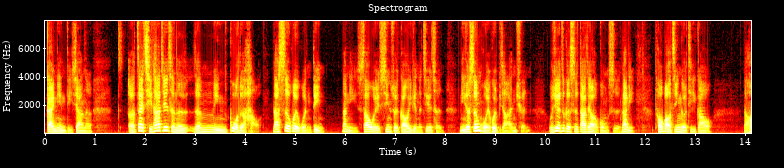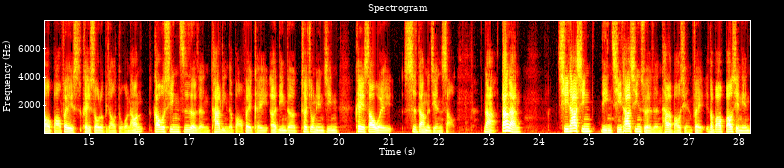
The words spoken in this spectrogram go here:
概念底下呢，呃，在其他阶层的人民过得好，那社会稳定，那你稍微薪水高一点的阶层，你的生活也会比较安全。我觉得这个是大家有共识。那你投保金额提高，然后保费可以收的比较多，然后。高薪资的人，他领的保费可以，呃，领的退休年金可以稍微适当的减少。那当然，其他薪领其他薪水的人，他的保险费保保险年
